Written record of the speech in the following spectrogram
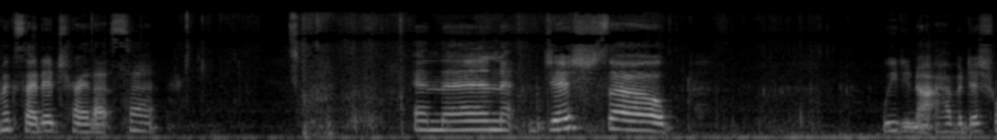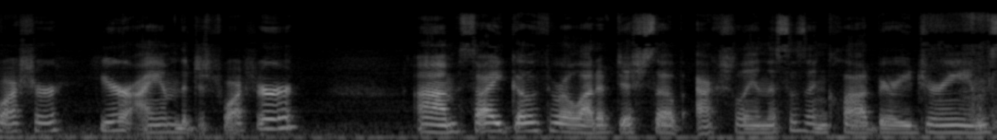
I'm excited to try that scent. And then dish soap. We do not have a dishwasher here. I am the dishwasher. Um, so I go through a lot of dish soap actually, and this is in Cloudberry Dreams.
